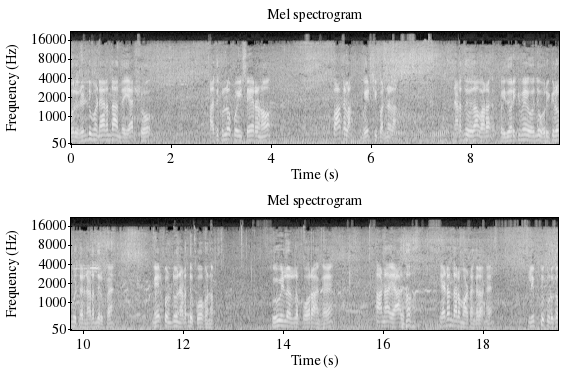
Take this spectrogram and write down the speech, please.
ஒரு ரெண்டு மணி நேரம் தான் அந்த ஏர் ஷோ அதுக்குள்ளே போய் சேரணும். பார்க்கலாம் முயற்சி பண்ணலாம். நடந்து தான் வரேன் இப்போ இது வரைக்குமே வந்து ஒரு கிலோமீட்டர் நடந்திருப்பேன். மேற்கொண்டு நடந்து போகணும். டூ வீலரில் போகிறாங்க ஆனால் யாரும் இடம் தர மாட்டேங்கிறாங்க. லிஃப்ட் கொடுக்க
